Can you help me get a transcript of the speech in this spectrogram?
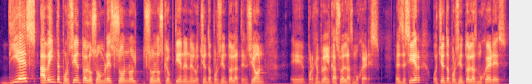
10 a 20% de los hombres son, son, los que obtienen el 80% de la atención. Eh, por ejemplo, en el caso de las mujeres. Es decir, 80% de las mujeres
